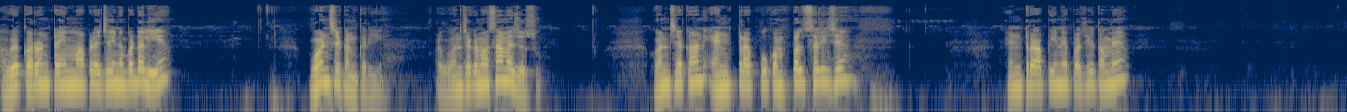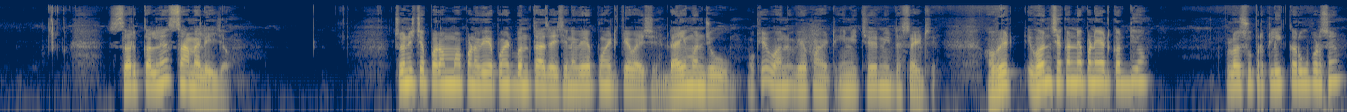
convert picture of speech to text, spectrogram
હવે કરંટ ટાઈમમાં આપણે જઈને બદલીએ. વન સેકન્ડ કરીએ. વન સેકન્ડમાં સામે જશું. વન સેકન્ડ એન્ટર આપવું કમ્પલસરી છે. એન્ટર આપીને પછી તમે સર્કલને સામે લઈ જાઓ. જો નીચે પરમમાં પણ વે પોઈન્ટ બનતા જાય છે અને વે પોઈન્ટ કહેવાય છે. ડાયમંડ જોવું. ઓકે વન વે પોઈન્ટ એ નીચેની સાઈડ છે. હવે વન સેકન્ડને પણ એડ કરી દો. પ્લસ ઉપર ક્લિક કરવું પડશે.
